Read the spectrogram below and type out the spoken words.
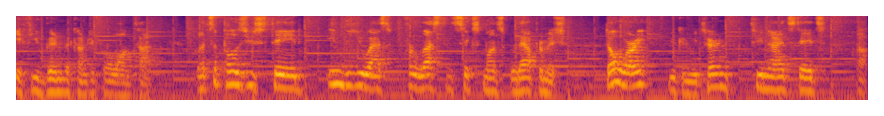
if you've been in the country for a long time. Let's suppose you stayed in the US for less than six months without permission. Don't worry, you can return to the United States. Uh,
